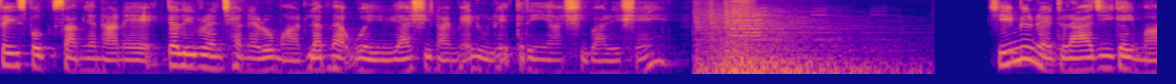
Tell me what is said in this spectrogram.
Facebook စာမျက်နှာနဲ့ Telegram Channel တို့မှာလက်မှတ်ဝယ်ယူရရှိနိုင်မယ်လို့လည်းသတင်းရရှိပါတယ်ရှင် ရေးမြုံနယ်တရားကြီးဂိတ်မှာ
